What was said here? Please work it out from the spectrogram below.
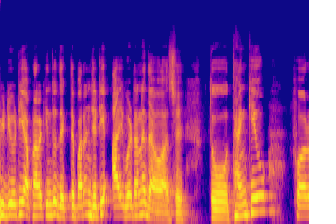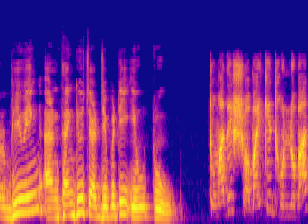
ভিডিওটি আপনারা কিন্তু দেখতে পারেন, যেটি আই বাটনে দেওয়া আছে। তো thank you for viewing and thank you chat GPT you too তোমাদের সবাইকে ধন্যবাদ।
